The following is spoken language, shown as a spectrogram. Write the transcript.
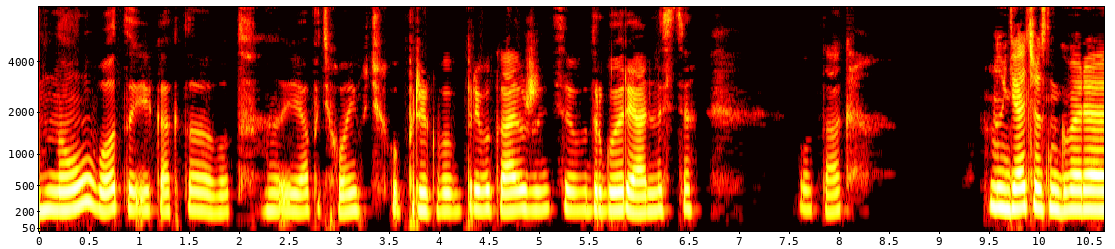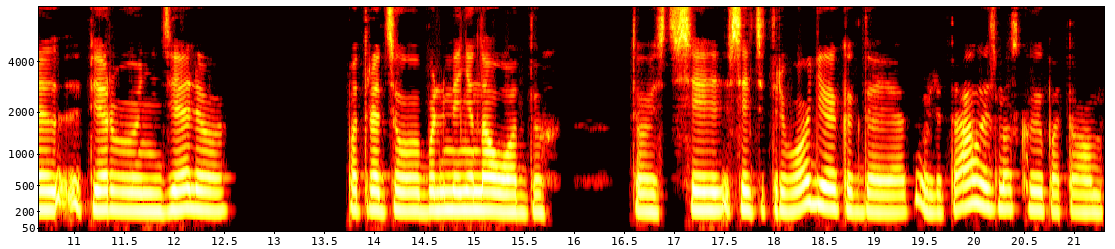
ну вот, и как-то вот я потихонечку привыкаю жить в другой реальности. Вот так. Ну, я, честно говоря, первую неделю потратила более-менее на отдых. То есть все, все эти тревоги, когда я улетала из Москвы, потом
